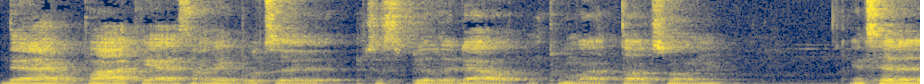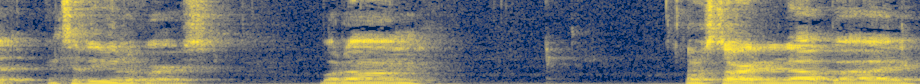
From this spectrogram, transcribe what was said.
that I have a podcast, I'm able to to spill it out, and put my thoughts on into the into the universe. But um, I'm starting it out by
